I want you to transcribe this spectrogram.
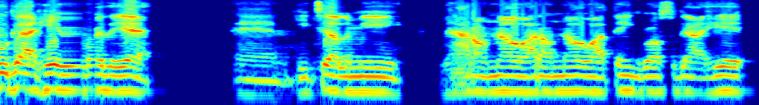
who got hit? Where they at?" And he telling me, "Man, I don't know. I don't know. I think Russell got hit.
